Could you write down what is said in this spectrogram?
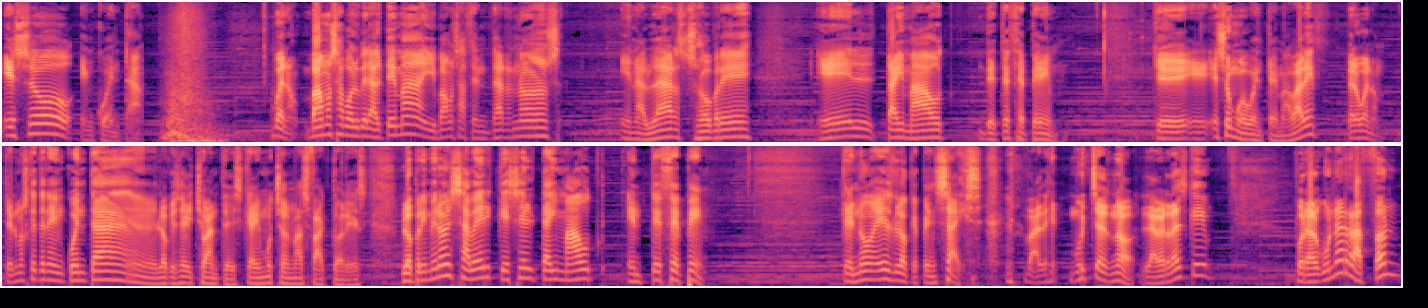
eso en cuenta. Bueno, vamos a volver al tema y vamos a centrarnos en hablar sobre el timeout de TCP que eh, es un muy buen tema, ¿vale? Pero bueno, tenemos que tener en cuenta eh, lo que os he dicho antes, que hay muchos más factores. Lo primero es saber qué es el timeout en TCP, que no es lo que pensáis, ¿vale? Muchos no. La verdad es que, por alguna razón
